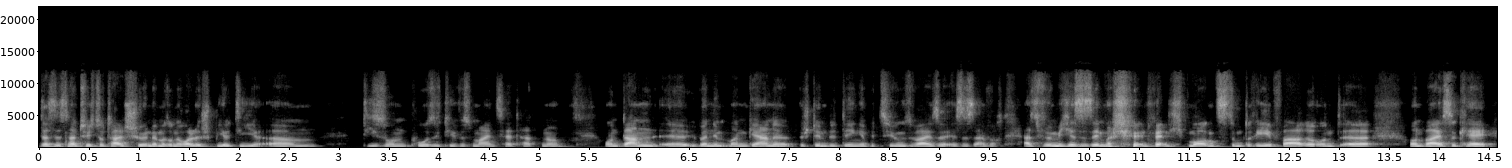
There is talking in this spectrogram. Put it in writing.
Das ist natürlich total schön, wenn man so eine Rolle spielt, die, ähm, die so ein positives Mindset hat. Ne? Und dann äh, übernimmt man gerne bestimmte Dinge, beziehungsweise ist es einfach, also für mich ist es immer schön, wenn ich morgens zum Dreh fahre und, äh, und weiß, okay,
